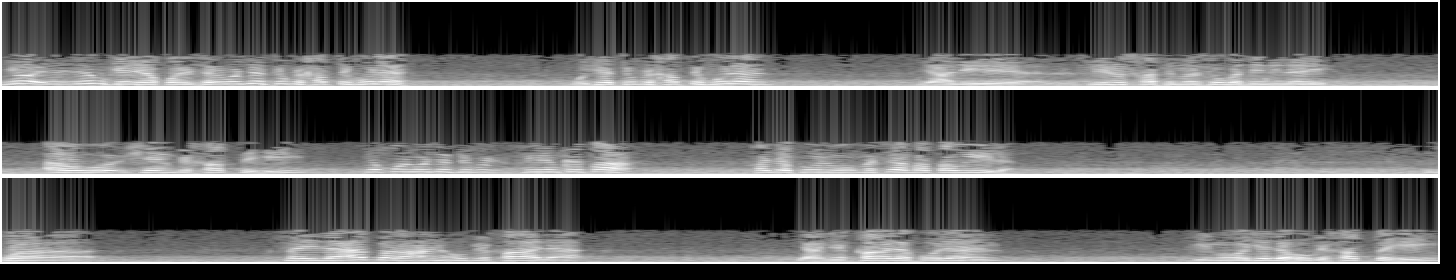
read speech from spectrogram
يمكن يقول الإنسان وجدت بخط فلان. وجدت بخط فلان. يعني في نسخة منسوبة إليه أو شيء بخطه يقول وجدت فيه انقطاع. قد يكون مسافة طويلة. و فإذا عبر عنه بقال يعني قال فلان فيما وجده بخطه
